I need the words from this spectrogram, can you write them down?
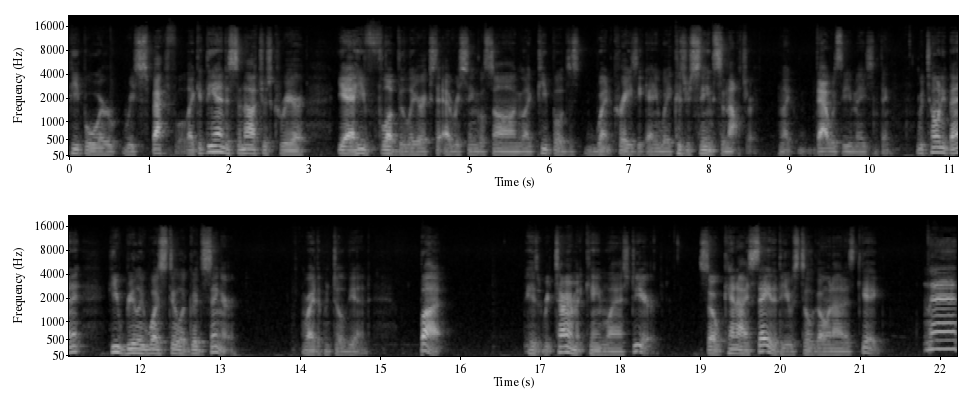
people were respectful. Like at the end of Sinatra's career, yeah, he flubbed the lyrics to every single song. Like people just went crazy anyway because you're seeing Sinatra. Like that was the amazing thing. With Tony Bennett, he really was still a good singer right up until the end. But his retirement came last year. So can I say that he was still going on his gig? Nah,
